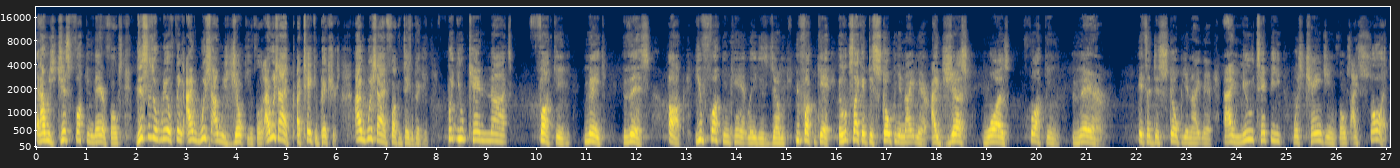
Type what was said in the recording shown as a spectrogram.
And I was just fucking there, folks. This is a real thing. I wish I was joking, folks. I wish I had, had taken pictures. I wish I had fucking taken pictures. But you cannot fucking make this up. You fucking can't, ladies and gentlemen. You fucking can't. It looks like a dystopian nightmare. I just was fucking there. It's a dystopian nightmare. I knew Tempe was changing, folks. I saw it.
